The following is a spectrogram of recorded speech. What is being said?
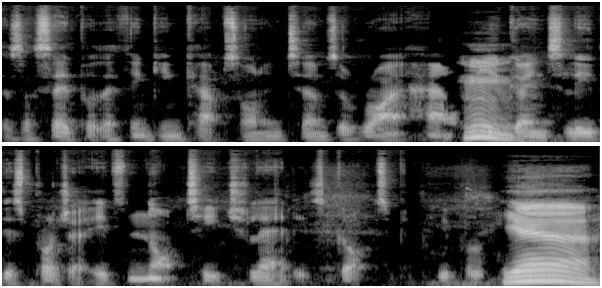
as I said, put their thinking caps on in terms of right, how are you Hmm. going to lead this project? It's not teacher led; it's got to be people. Yeah.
